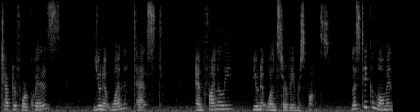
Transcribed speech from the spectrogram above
Chapter 4 Quiz, Unit 1 Test, and finally, Unit 1 Survey Response. Let's take a moment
